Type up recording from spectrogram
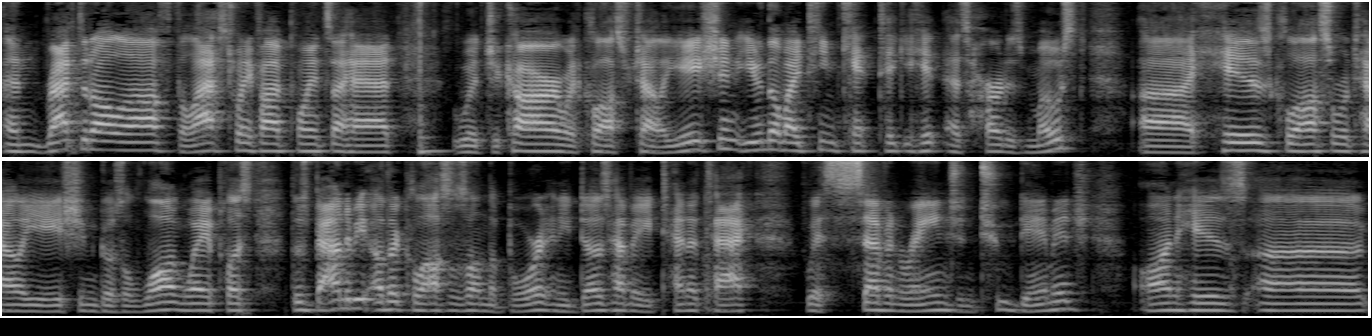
And wrapped it all off. The last 25 points I had with Jakar with Colossal Retaliation. Even though my team can't take a hit as hard as most, uh, his Colossal Retaliation goes a long way. Plus, there's bound to be other Colossals on the board, and he does have a 10 attack with 7 range and 2 damage on his uh,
